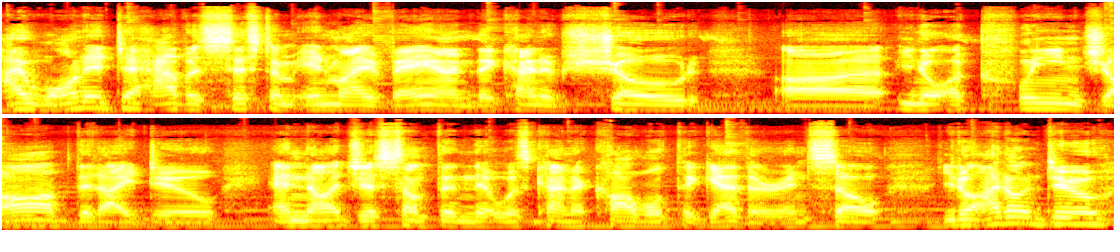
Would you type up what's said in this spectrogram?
I wanted to have a system in my van that kind of showed uh, you know, a clean job that I do and not just something that was kind of cobbled together. And so, you know, I don't do,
